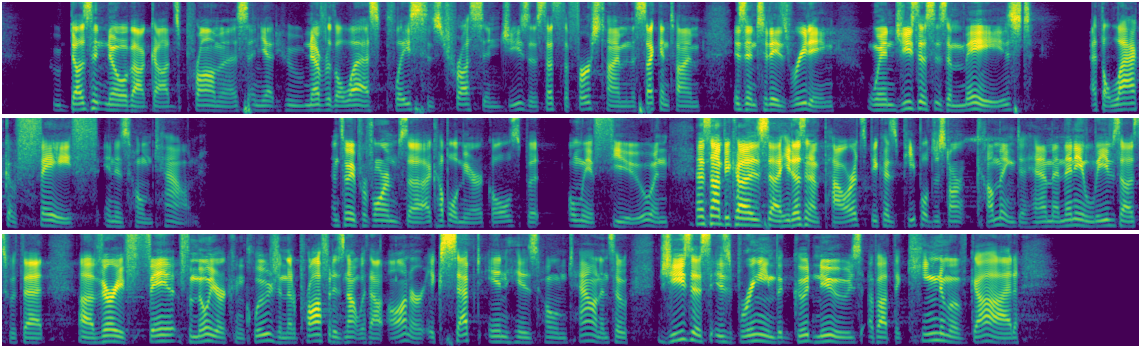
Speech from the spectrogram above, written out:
who doesn't know about God's promise, and yet who nevertheless placed his trust in Jesus. That's the first time. And the second time is in today's reading when Jesus is amazed at the lack of faith in his hometown. And so he performs uh, a couple of miracles, but only a few. And, that's not because uh, he doesn't have power, it's because people just aren't coming to him. And then he leaves us with that uh, very fa- familiar conclusion that a prophet is not without honor except in his hometown. And so Jesus is bringing the good news about the kingdom of God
